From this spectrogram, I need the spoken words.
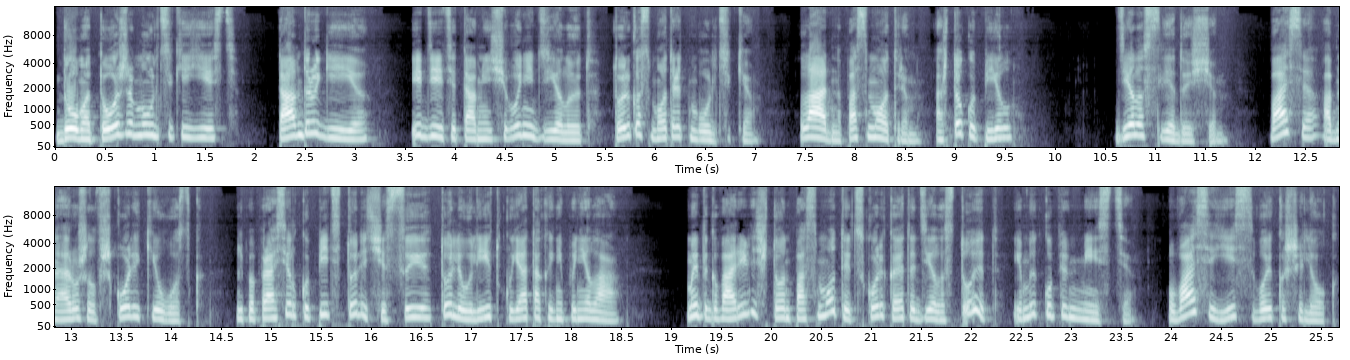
«Дома тоже мультики есть. Там другие. И дети там ничего не делают, только смотрят мультики. Ладно, посмотрим. А что купил?» Дело в следующем. Вася обнаружил в школе киоск и попросил купить то ли часы, то ли улитку, я так и не поняла. Мы договорились, что он посмотрит, сколько это дело стоит, и мы купим вместе. У Васи есть свой кошелек,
